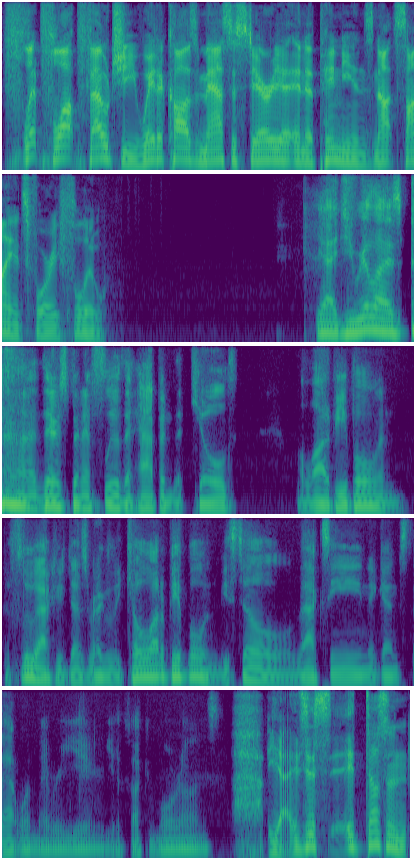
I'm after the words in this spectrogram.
Flip flop Fauci. Way to cause mass hysteria and opinions, not science, for a flu. yeah. Do you realize there's been a flu that happened that killed a lot of people, and the flu actually does regularly kill a lot of people, and we still vaccine against that one every year. You fucking morons. yeah, it just it doesn't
